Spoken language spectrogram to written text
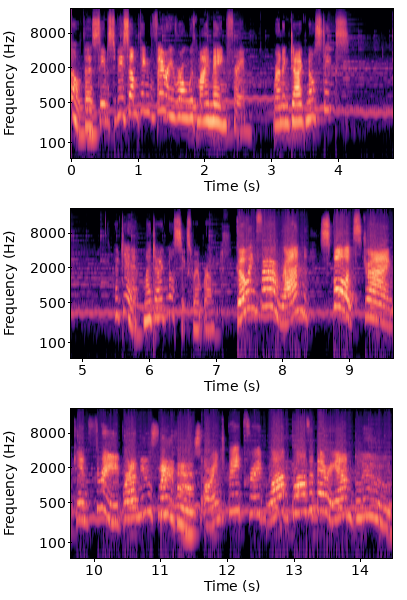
Well, there seems to be something very wrong with my mainframe. Running diagnostics? Oh dear, my diagnostics won't run. Going for a run. Sports drink in three brand new flavors: orange grapefruit, wild guava berry, and blue.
